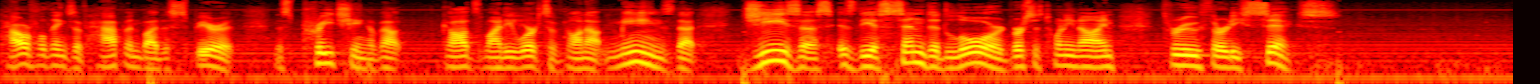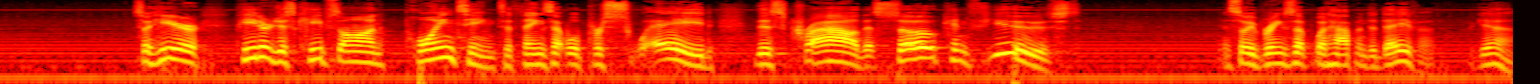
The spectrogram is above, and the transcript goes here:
powerful things, have happened by the Spirit, this preaching about God's mighty works have gone out, means that Jesus is the ascended Lord. Verses 29 through 36. So here, Peter just keeps on pointing to things that will persuade this crowd that's so confused. And so he brings up what happened to David again.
